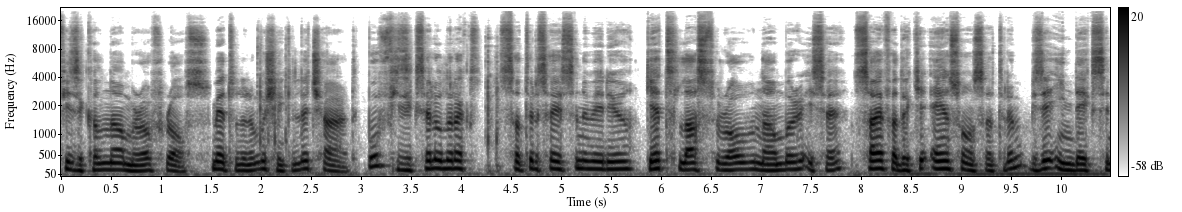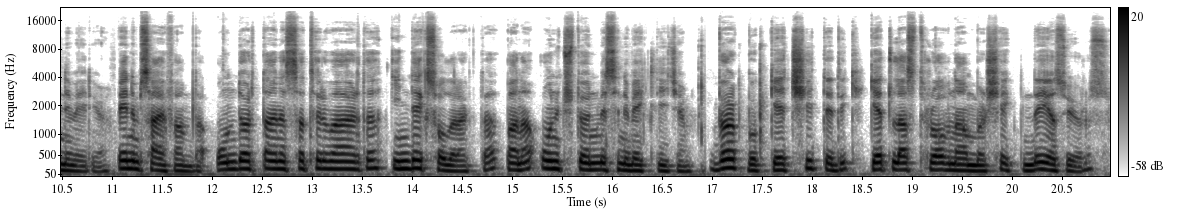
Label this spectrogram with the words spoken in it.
physical number of rows metodunu bu şekilde çağırdık. Bu fiziksel olarak satır sayısını veriyor. Get last row number ise sayfadaki ki en son satırım bize indeksini veriyor. Benim sayfamda 14 tane satır vardı. İndeks olarak da bana 13 dönmesini bekleyeceğim. Workbook get sheet dedik. Get last row number şeklinde yazıyoruz.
